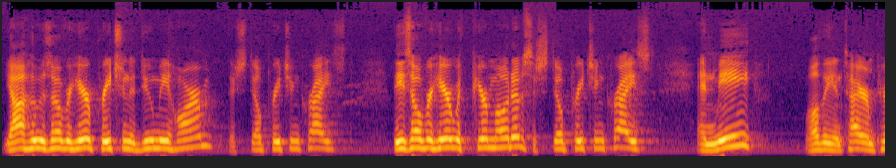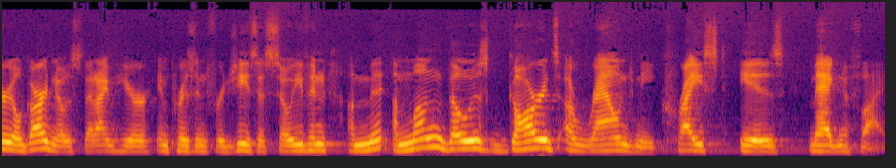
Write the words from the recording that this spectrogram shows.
yahoos over here preaching to do me harm, they're still preaching Christ. These over here with pure motives, they're still preaching Christ. And me, well, the entire imperial guard knows that I'm here imprisoned for Jesus. So even among those guards around me, Christ is magnified.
